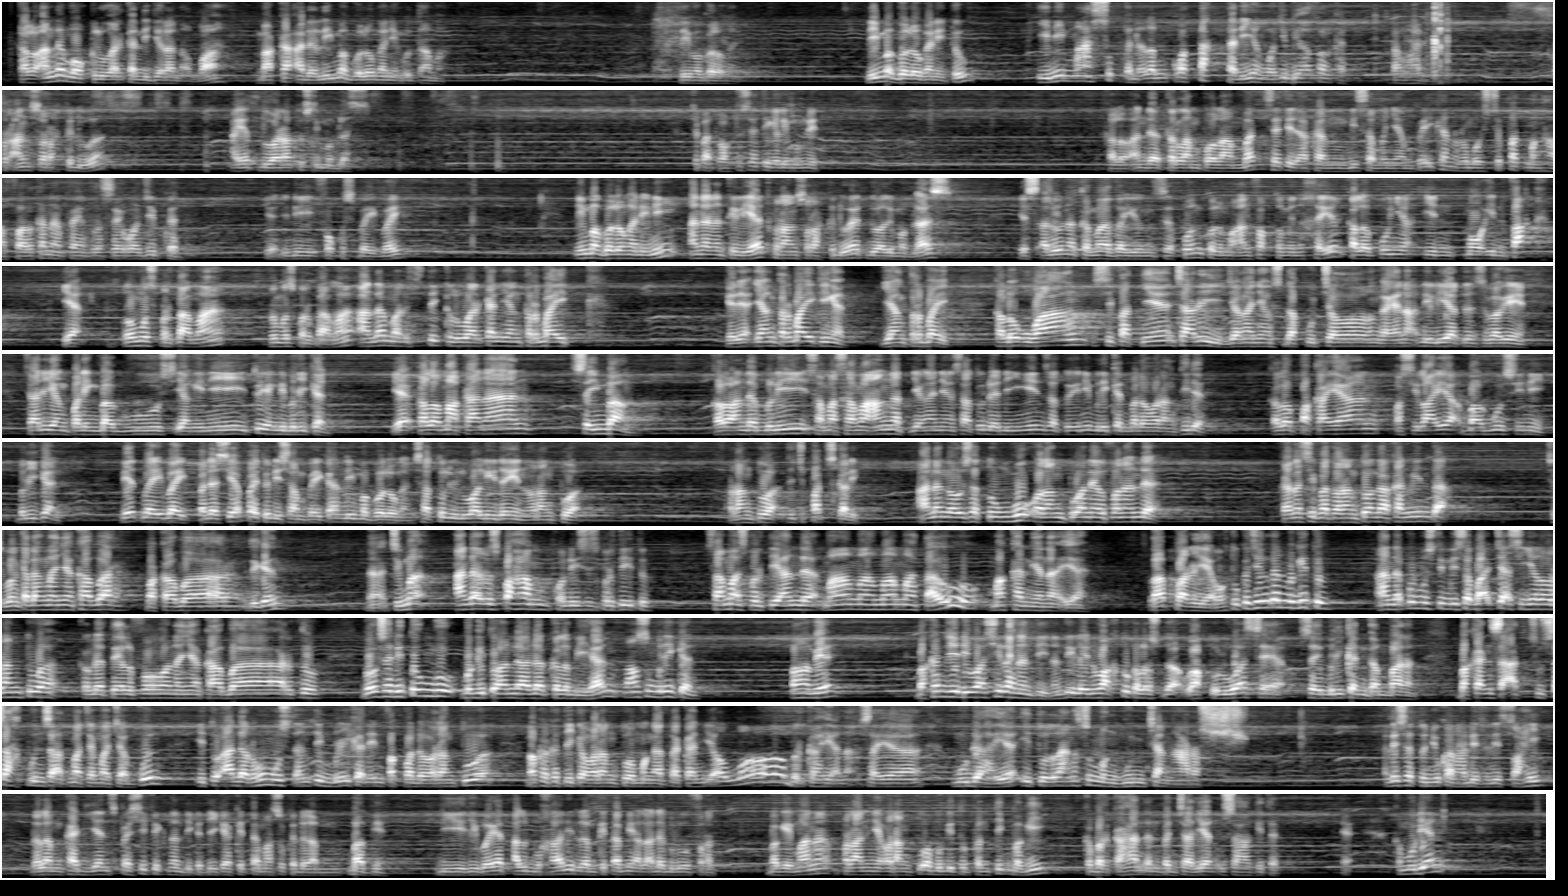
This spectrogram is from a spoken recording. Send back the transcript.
kalau Anda mau keluarkan di jalan Allah, maka ada lima golongan yang utama. Lima golongan. Lima golongan itu, ini masuk ke dalam kotak tadi yang wajib dihafalkan. Tambahan. Quran surah kedua, ayat 215. Cepat, waktu saya tinggal 5 menit. Kalau Anda terlampau lambat, saya tidak akan bisa menyampaikan rumus cepat menghafalkan apa yang telah saya wajibkan. Ya, jadi fokus baik-baik. Lima golongan ini Anda nanti lihat Quran surah kedua ayat 215. Yas'aluna kama yunfiqun kul ma min khair. Kalau punya in, mau infak, ya, rumus pertama, rumus pertama Anda mesti keluarkan yang terbaik. Ya, yang terbaik ingat, yang terbaik. Kalau uang sifatnya cari, jangan yang sudah kucel, nggak enak dilihat dan sebagainya cari yang paling bagus, yang ini itu yang diberikan. Ya, kalau makanan seimbang. Kalau Anda beli sama-sama hangat, jangan yang satu udah dingin, satu ini berikan pada orang, tidak. Kalau pakaian masih layak, bagus ini, berikan. Lihat baik-baik, pada siapa itu disampaikan lima golongan. Satu lil walidain, orang tua. Orang tua itu cepat sekali. Anda nggak usah tunggu orang tua nelpon Anda. Karena sifat orang tua nggak akan minta. Cuman kadang nanya kabar, apa kabar, gitu kan? Nah, cuma Anda harus paham kondisi seperti itu. Sama seperti Anda, mama, mama, tahu makan ya nak ya. Lapar ya. Waktu kecil kan begitu. Anda pun mesti bisa baca sinyal orang tua. Kalau udah telepon, nanya kabar tuh. Gak usah ditunggu. Begitu Anda ada kelebihan, langsung berikan. Paham ya? Bahkan jadi wasilah nanti. Nanti lain waktu kalau sudah waktu luas saya saya berikan gambaran. Bahkan saat susah pun, saat macam-macam pun, itu ada rumus nanti berikan infak pada orang tua. Maka ketika orang tua mengatakan, Ya Allah berkahi anak saya mudah ya, itu langsung mengguncang arus. Nanti saya tunjukkan hadis-hadis sahih dalam kajian spesifik nanti ketika kita masuk ke dalam babnya. Di riwayat Al-Bukhari dalam kitabnya Al-Adabul Mufrad. Bagaimana perannya orang tua begitu penting bagi keberkahan dan pencarian usaha kita. Ya. Kemudian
